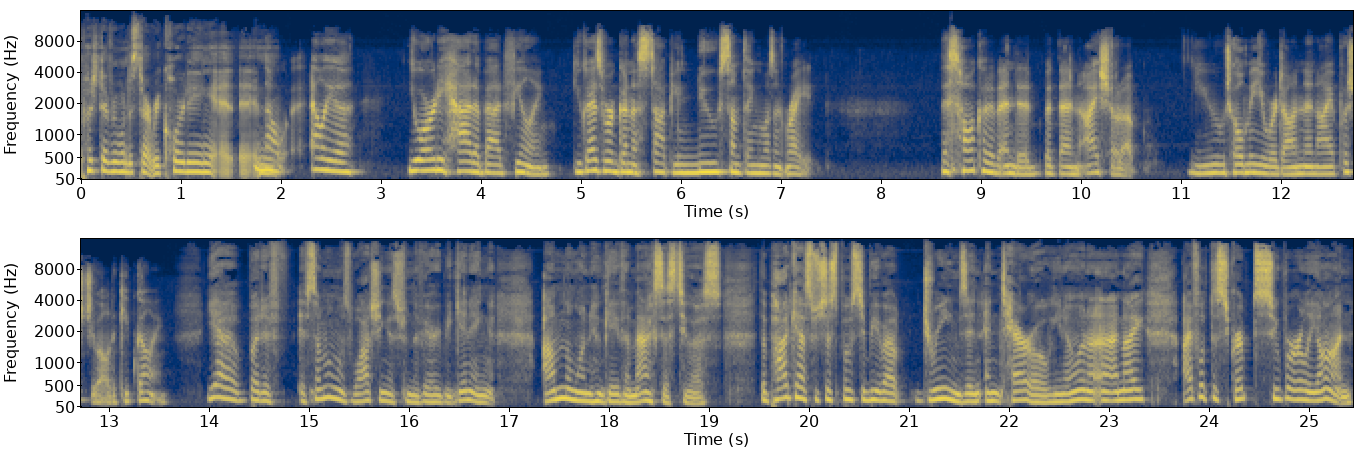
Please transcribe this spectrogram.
pushed everyone to start recording and, and No, Elia, you already had a bad feeling. You guys were going to stop. You knew something wasn't right. This all could have ended, but then I showed up. You told me you were done, and I pushed you all to keep going. Yeah, but if if someone was watching us from the very beginning, I'm the one who gave them access to us. The podcast was just supposed to be about dreams and, and tarot, you know, and, and I I flipped the script super early on.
